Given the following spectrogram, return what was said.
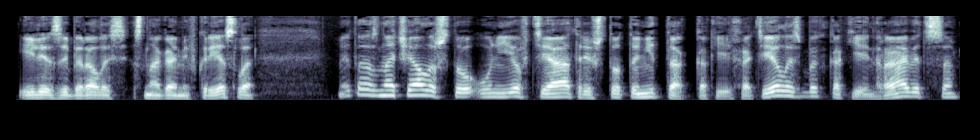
или забиралась с ногами в кресло. Это означало, что у нее в театре что-то не так, как ей хотелось бы, как ей нравится,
